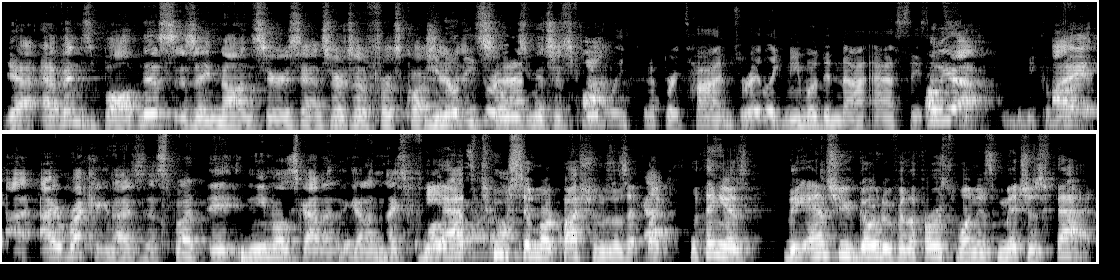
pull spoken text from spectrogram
Yeah, Evan's baldness is a non-serious answer to the first question. you know, these so are is Mitch's fat. totally separate times, right? Like Nemo did not ask these. Oh, yeah. the same time to be. I, I I recognize this, but it, Nemo's got a got a nice. He flow asked two on. similar questions. Is it like the thing is the answer you go to for the first one is Mitch is fat.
